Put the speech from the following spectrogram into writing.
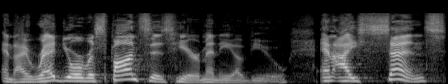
And I read your responses here, many of you. And I sense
